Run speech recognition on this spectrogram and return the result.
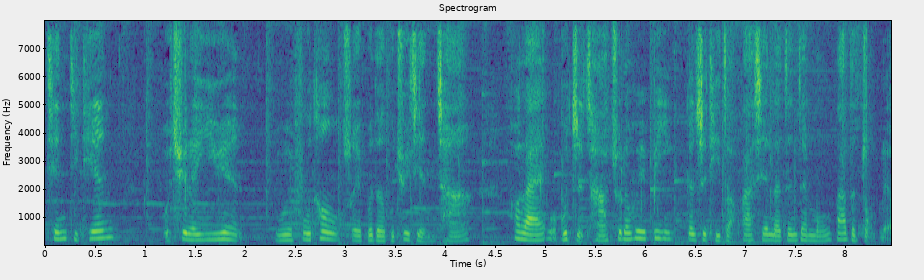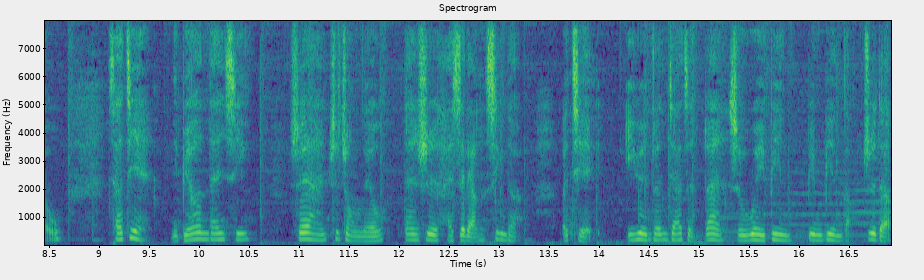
前几天我去了医院，因为腹痛，所以不得不去检查。后来我不止查出了胃病，更是提早发现了正在萌发的肿瘤。小姐，你不用担心，虽然是肿瘤，但是还是良性的，而且医院专家诊断是胃病病变导致的。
